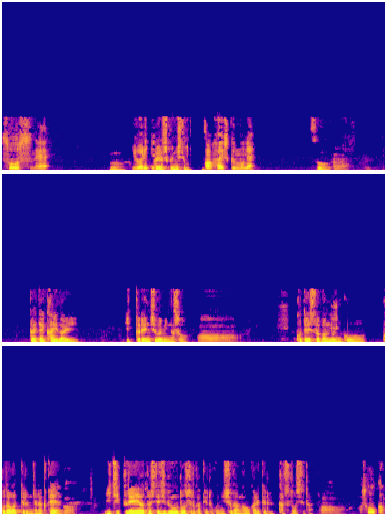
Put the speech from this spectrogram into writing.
そうっすね。うん、言われて林くんにしても、あ、林くんもね。そう。うん。あ大体海外行った連中はみんなそう。あ。固定したバンドにこう、こだわってるんじゃなくて、うん。一プレイヤーとして自分をどうするかっていうところに主眼が置かれてる活動をしてた。ああ。そうかも。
